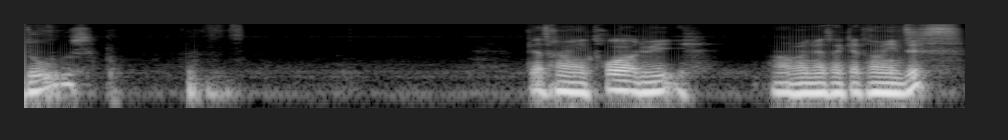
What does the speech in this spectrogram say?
92. 83, lui, on va le mettre à 90.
